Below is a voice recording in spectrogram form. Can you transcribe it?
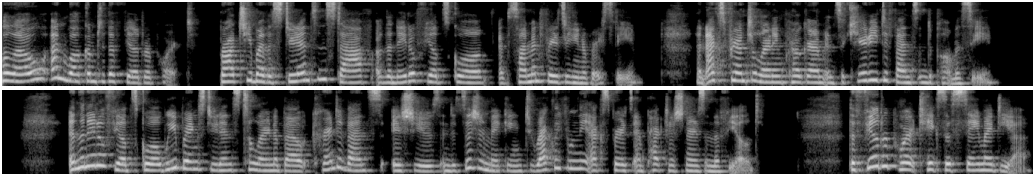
Hello and welcome to the Field Report, brought to you by the students and staff of the NATO Field School at Simon Fraser University, an experiential learning program in security, defense, and diplomacy. In the NATO Field School, we bring students to learn about current events, issues, and decision making directly from the experts and practitioners in the field. The Field Report takes the same idea.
